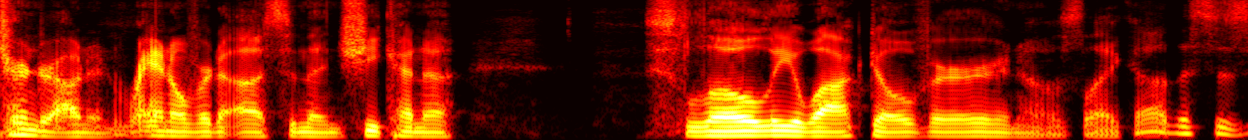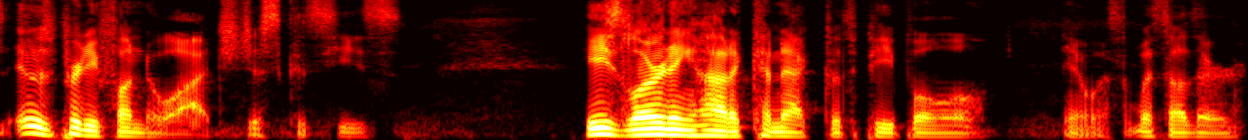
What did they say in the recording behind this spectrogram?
turned around and ran over to us and then she kind of slowly walked over and i was like oh this is it was pretty fun to watch just because he's he's learning how to connect with people you know with with other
